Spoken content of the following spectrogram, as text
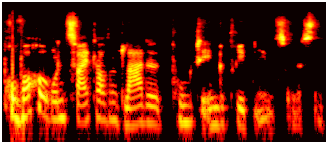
pro Woche rund 2000 Ladepunkte in Betrieb nehmen zu müssen.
